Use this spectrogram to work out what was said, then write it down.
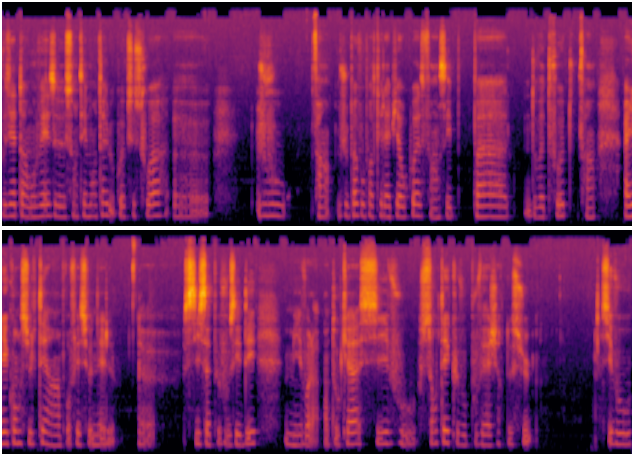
vous êtes en mauvaise santé mentale ou quoi que ce soit, euh, je vous... Enfin, je veux pas vous porter la pierre ou quoi, enfin, c'est pas de votre faute. Enfin, allez consulter un professionnel si ça peut vous aider. Mais voilà, en tout cas, si vous sentez que vous pouvez agir dessus, si vous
